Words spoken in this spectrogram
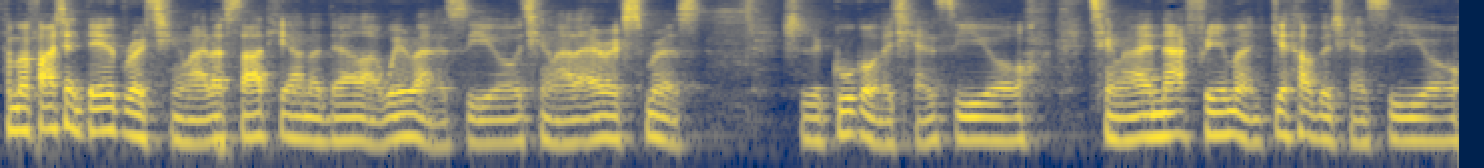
他们发现 DataBrick 请来了 Satya Nadella，微软的 CEO，请来了 Eric Smith。是 Google 的前 CEO，请来 Nat Freeman，GitHub 的前 CEO，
